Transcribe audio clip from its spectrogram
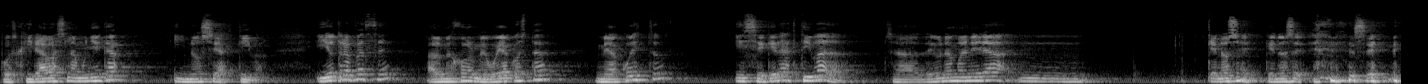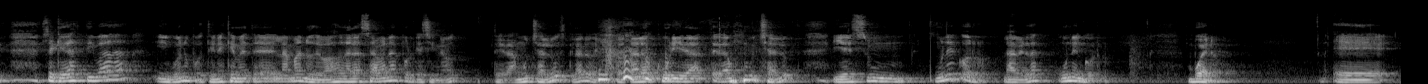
pues girabas la muñeca y no se activa. Y otras veces, a lo mejor me voy a acostar, me acuesto y se queda activada. O sea, de una manera mm, que no sé, que no sé. se, queda activada y bueno, pues tienes que meter la mano debajo de la sábana porque si no te da mucha luz, claro. En total oscuridad te da mucha luz. Y es un, un engorro, la verdad, un engorro. Bueno, eh,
